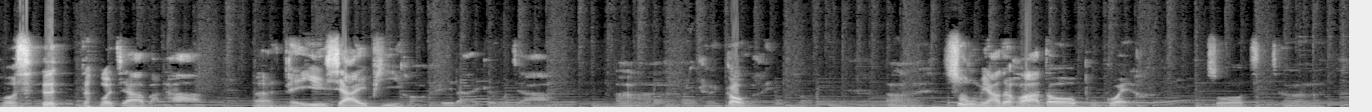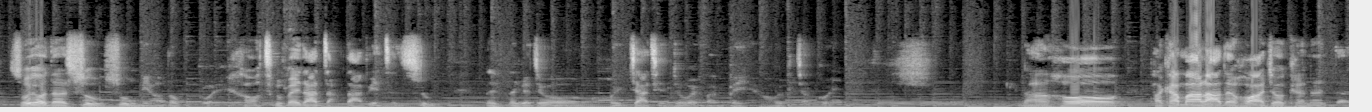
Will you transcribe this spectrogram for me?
或是等我家把它呃培育下一批哈，可以来跟我家呃可能购买，呃树苗的话都不贵啊，说呃所有的树树苗都不贵，好，除非它长大变成树，那那个就会价钱就会翻倍，会比较贵。然后帕卡马拉的话，就可能等。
